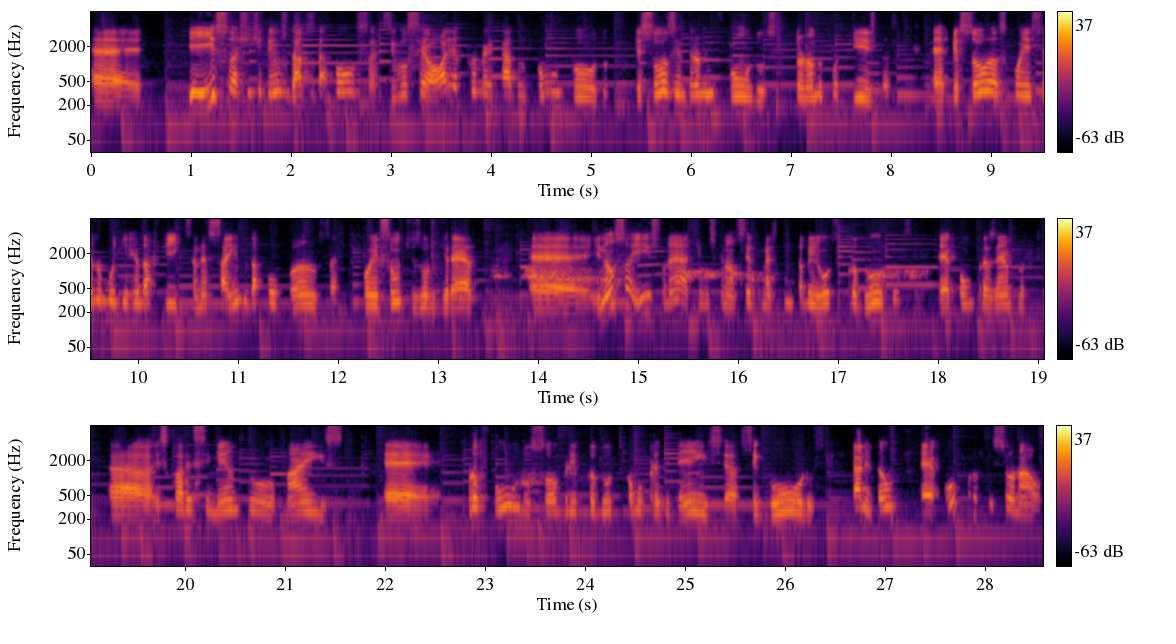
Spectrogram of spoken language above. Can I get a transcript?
É, e isso a gente tem os dados da bolsa. Se você olha para o mercado como um todo, pessoas entrando em fundos, se tornando cotistas, é, pessoas conhecendo o mundo de renda fixa, né, saindo da poupança, conhecendo o tesouro direto, é, e não só isso, né, ativos financeiros, mas também outros produtos, é, como por exemplo uh, esclarecimento mais é, profundo sobre produtos como previdência, seguros. Cara, então, é, o profissional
